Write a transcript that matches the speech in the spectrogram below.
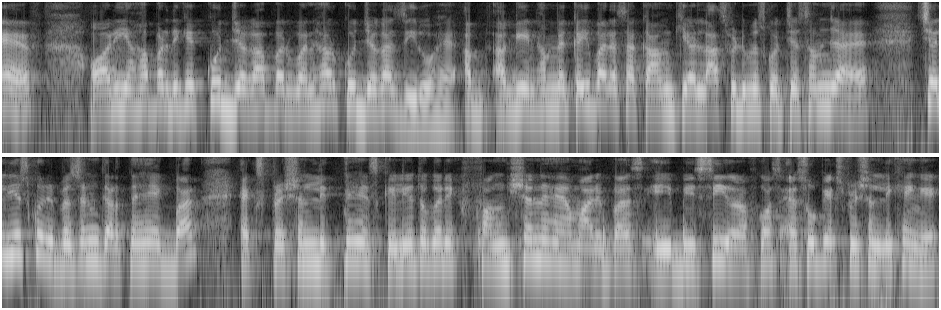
एफ़ और यहाँ पर देखिए कुछ जगह पर वन है और कुछ जगह ज़ीरो है। अब अगेन हमने कई बार ऐसा काम किया लास्ट वीडियो में इसको अच्छे समझा है। चलिए इसको रिप्रेजेंट करते हैं एक बार एक्सप्रेशन लिखते हैं इसके लिए। तो अगर एक फ़ंक्शन है हमारे पास ए बी सी और ऑफकोर्स एस एक्सप्रेशन लिखेंगे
